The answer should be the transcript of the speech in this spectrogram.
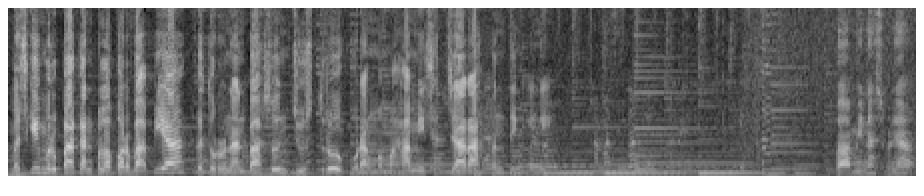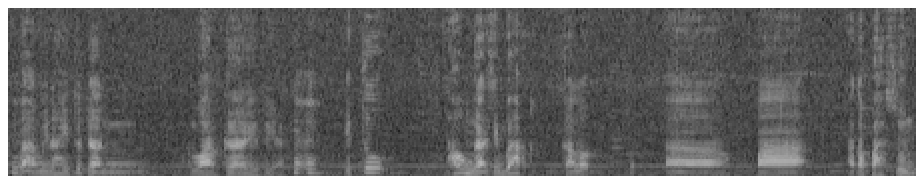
Meski merupakan pelopor bakpia, keturunan Basun justru kurang memahami sejarah penting ini. Mbak Aminah sebenarnya Mbak Aminah itu dan keluarga itu ya, itu tahu nggak sih Mbak kalau uh, Pak atau Basun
